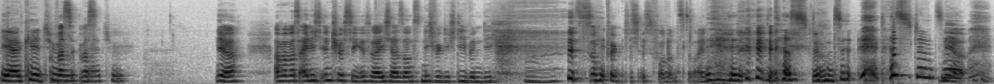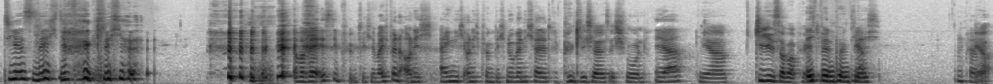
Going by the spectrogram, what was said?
ja, okay, true. Was, was, ja, true. Ja, aber was eigentlich interesting ist, weil ich ja sonst nicht wirklich die bin, die mhm. so pünktlich ist von uns zwei. das stimmt. Das stimmt so. Ja. Die ist nicht die pünktliche. Aber wer ist die Pünktliche? Weil ich bin auch nicht, eigentlich auch nicht pünktlich, nur wenn ich halt. Pünktlicher als ich schon. Ja. Ja. Die ist aber pünktlich. Ich bin pünktlich. Ja. Okay. Ja.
